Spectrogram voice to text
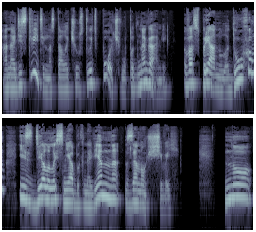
Она действительно стала чувствовать почву под ногами, воспрянула духом и сделалась необыкновенно заносчивой. Но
